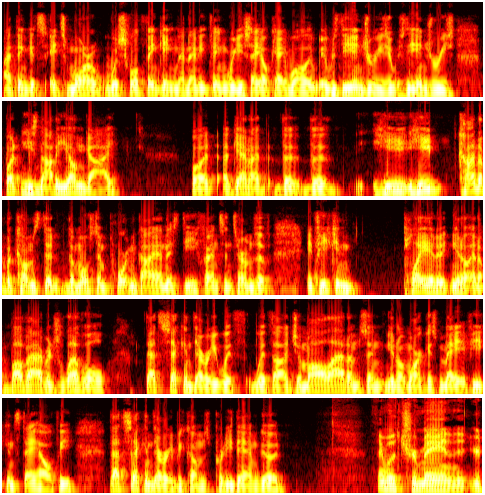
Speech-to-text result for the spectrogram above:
I think it's it's more wishful thinking than anything where you say, okay, well, it, it was the injuries. It was the injuries. But he's not a young guy. But again, I, the the he he kind of becomes the the most important guy on this defense in terms of if he can play at a, you know an above average level. That secondary with with uh, Jamal Adams and you know Marcus May, if he can stay healthy, that secondary becomes pretty damn good. thing with Trumaine, you're,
